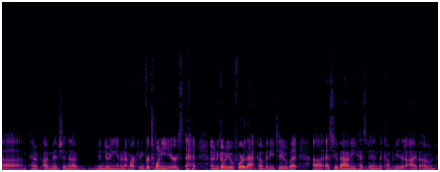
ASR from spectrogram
Um, and I've, I've, mentioned that I've been doing internet marketing for 20 years. I owned a company before that company too, but uh, SEO Bounty has been the company that I've owned,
